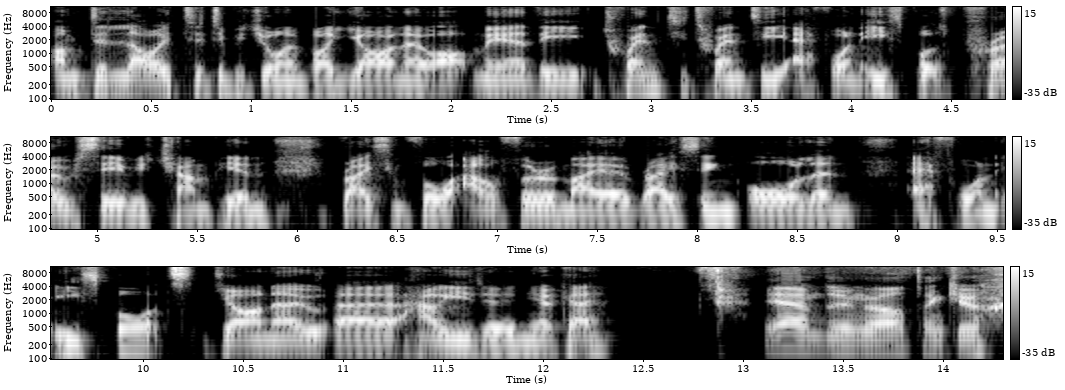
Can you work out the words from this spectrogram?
I'm delighted to be joined by Jarno Opmeer, the 2020 F1 Esports Pro Series champion, racing for Alfa Romeo Racing Orlen F1 Esports. Jarno, uh, how are you doing? You okay? Yeah, I'm doing well. Thank you.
